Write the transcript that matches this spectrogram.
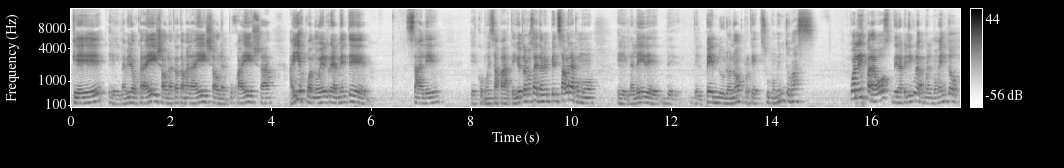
que eh, la viene a buscar a ella, o la trata mal a ella, o la empuja a ella, ahí es cuando él realmente sale eh, como esa parte. Y otra cosa que también pensaba era como eh, la ley de- de- del péndulo, ¿no? Porque su momento más... ¿Cuál es para vos de la película como el momento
